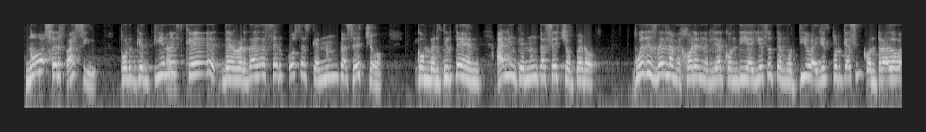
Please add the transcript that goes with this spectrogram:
no va a ser fácil, porque tienes que de verdad hacer cosas que nunca has hecho, convertirte en alguien que nunca has hecho, pero puedes ver la mejora en el día con día y eso te motiva y es porque has encontrado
